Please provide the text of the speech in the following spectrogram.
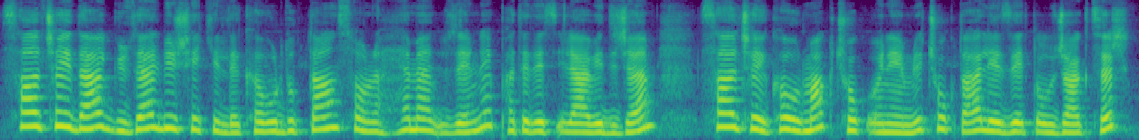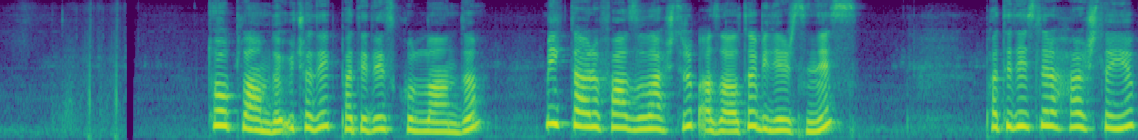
Salçayı da güzel bir şekilde kavurduktan sonra hemen üzerine patates ilave edeceğim. Salçayı kavurmak çok önemli. Çok daha lezzetli olacaktır. Toplamda 3 adet patates kullandım. Miktarı fazlalaştırıp azaltabilirsiniz. Patatesleri haşlayıp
